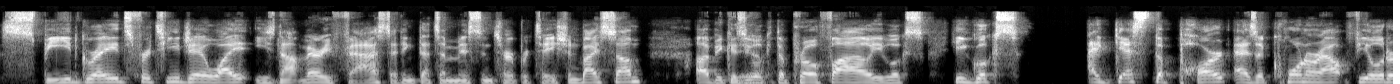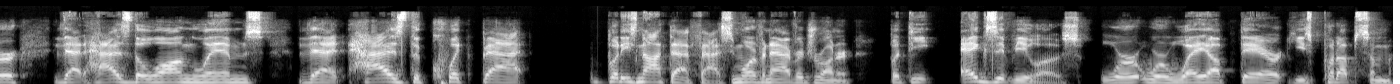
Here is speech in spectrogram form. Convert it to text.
speed grades for TJ White. He's not very fast. I think that's a misinterpretation by some uh, because yeah. you look at the profile, he looks he looks I guess the part as a corner outfielder that has the long limbs, that has the quick bat, but he's not that fast. He's more of an average runner. But the exit velos were were way up there. He's put up some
